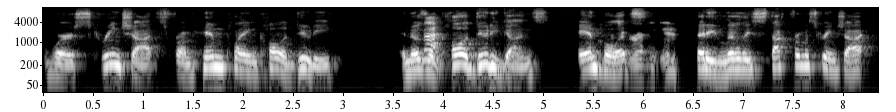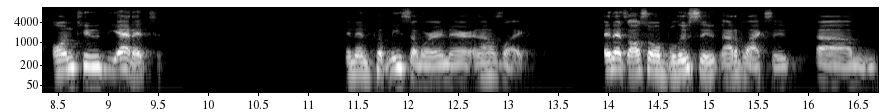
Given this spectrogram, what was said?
were screenshots from him playing Call of Duty, and those ah. were Call of Duty guns and bullets that he literally stuck from a screenshot onto the edit, and then put me somewhere in there. And I was like, and that's also a blue suit, not a black suit. Um,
